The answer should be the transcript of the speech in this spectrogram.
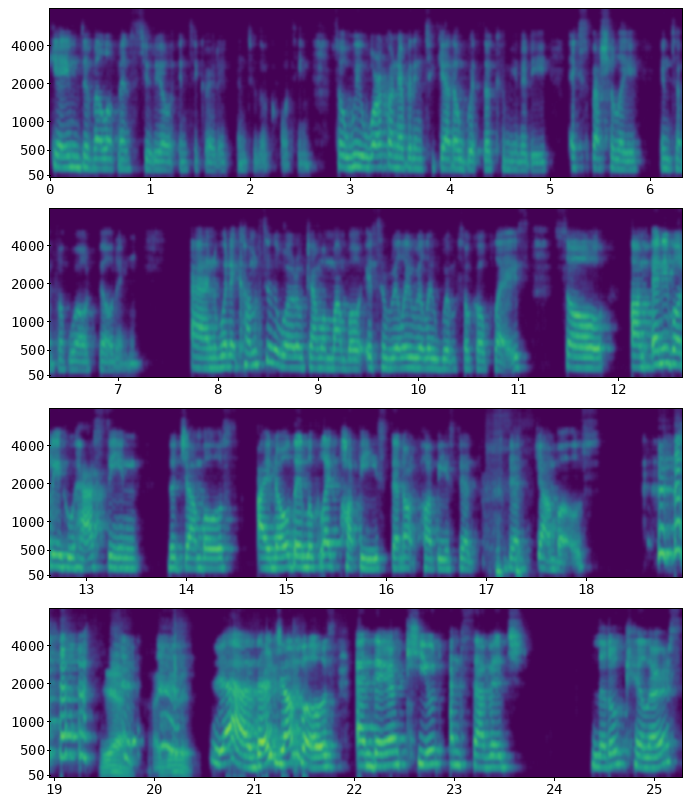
game development studio integrated into the core team. So we work on everything together with the community, especially in terms of world building. And when it comes to the world of Jambo Mambo, it's a really, really whimsical place. So um, anybody who has seen the Jumbos, I know they look like puppies. They're not puppies. They're they're Jambos. yeah, I get it. Yeah, they're Jumbos, and they're cute and savage little killers.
